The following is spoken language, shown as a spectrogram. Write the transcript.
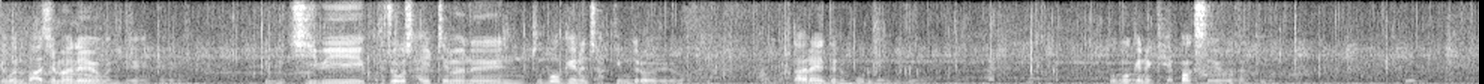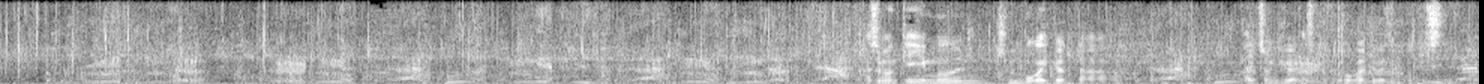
이건 맞을만해요 근데 예. 여기 집이 구조가 잘 뜨면은 뚜벅이는 잡기 힘들어요. 다른 애들은 모르겠는데. 뚜벅이는 개빡세요 잡기. 하지만 게임은 춘보가 이겼다. 발전기가 다시 돌아갈 때까지 버텼으니까.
